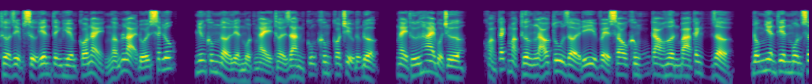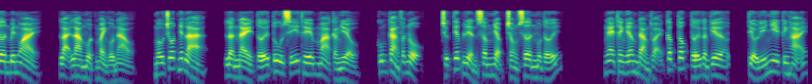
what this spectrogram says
thừa dịp sự yên tĩnh hiếm có này ngẫm lại đối sách lúc, nhưng không ngờ liền một ngày thời gian cũng không có chịu đựng được. Ngày thứ hai buổi trưa, khoảng cách mặc thương lão tu rời đi về sau không cao hơn ba canh giờ, đồng nhiên thiên môn sơn bên ngoài, lại là một mảnh ồn ào, mấu chốt nhất là, lần này tới tu sĩ thế mà càng nhiều, cũng càng phẫn nộ, trực tiếp liền xâm nhập trong sơn môn tới. Nghe thanh âm đàm thoại cấp tốc tới gần kia, tiểu lý nhi kinh hãi,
